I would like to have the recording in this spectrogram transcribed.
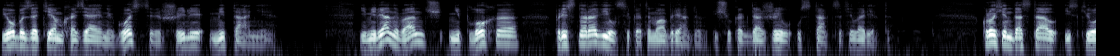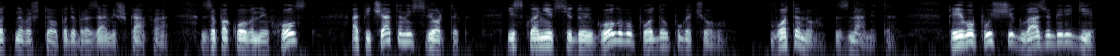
и оба затем хозяин и гость совершили метание. Емельян Иванович неплохо присноровился к этому обряду, еще когда жил у старца Филарета. Крохин достал из киотного, что под образами шкафа, запакованный в холст, опечатанный сверток и, склонив седую голову, подал Пугачеву. — Вот оно, знамя-то. Ты его пуще глазу береги,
